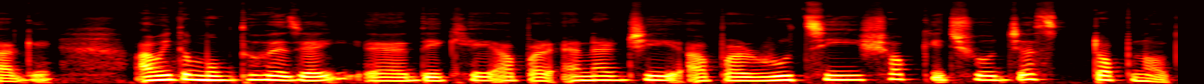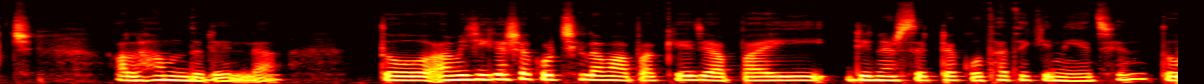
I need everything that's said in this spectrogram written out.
লাগে। আমি তো মুগ্ধ হয়ে যাই দেখে আপার এনার্জি আপার রুচি সব কিছু জাস্ট টপ নচ আলহামদুলিল্লাহ। তো আমি জিজ্ঞাসা করছিলাম আপাকে যে আপাই ডিনার সেটটা কোথা থেকে নিয়েছেন? তো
